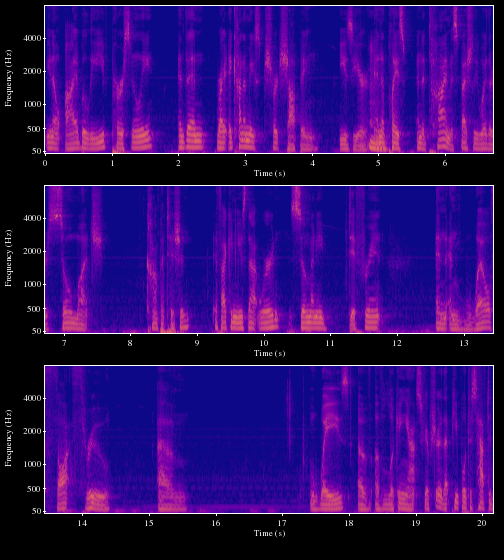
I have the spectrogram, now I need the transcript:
you know, I believe personally? And then, right, it kind of makes church shopping easier in a Mm. place, in a time, especially where there's so much competition, if I can use that word, so many different and, and well thought through um, ways of, of looking at scripture that people just have to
